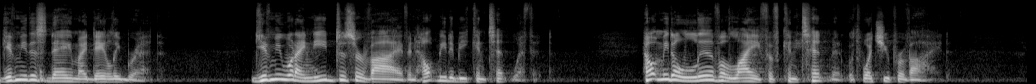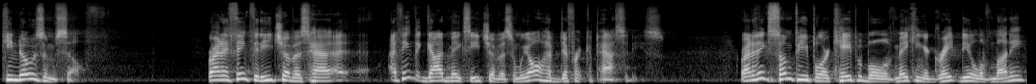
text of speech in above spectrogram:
Give me this day my daily bread. Give me what I need to survive and help me to be content with it. Help me to live a life of contentment with what you provide. He knows himself. Right? I think that each of us have, I think that God makes each of us, and we all have different capacities. Right? I think some people are capable of making a great deal of money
